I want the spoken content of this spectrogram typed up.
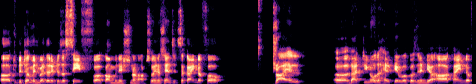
uh, to determine whether it is a safe uh, combination or not. So, in a sense, it's a kind of a trial uh, that you know the healthcare workers in India are kind of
